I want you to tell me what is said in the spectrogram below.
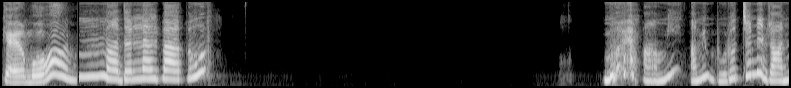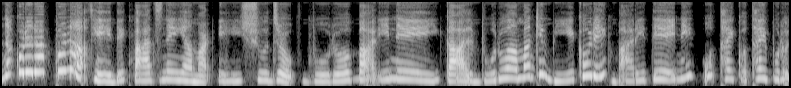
কেমন? মদনলাল বাবু? আমি? আমি বুড়োর জন্য রান্না করে রাখব না? এই দেখ কাজ নেই আমার। এই সুযোগ। বুড়ো বাড়ি নেই। কাল বুড়ো আমাকে বিয়ে করে বাড়িতে এনে কোথায় কোথায় বুড়ো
